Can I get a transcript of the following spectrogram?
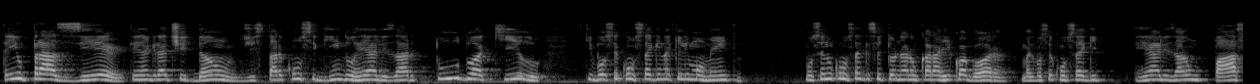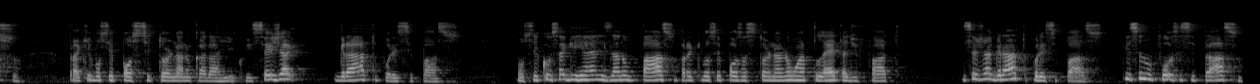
tenha o prazer, tenha a gratidão de estar conseguindo realizar tudo aquilo que você consegue naquele momento. Você não consegue se tornar um cara rico agora, mas você consegue realizar um passo para que você possa se tornar um cara rico. E seja grato por esse passo. Você consegue realizar um passo para que você possa se tornar um atleta de fato. E seja grato por esse passo. Porque se não fosse esse passo,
